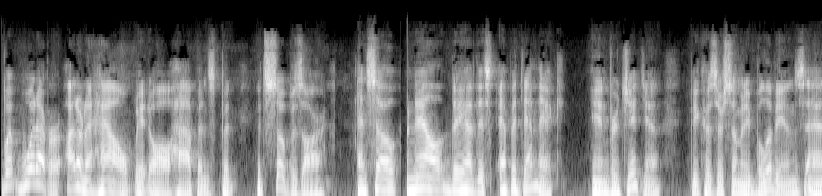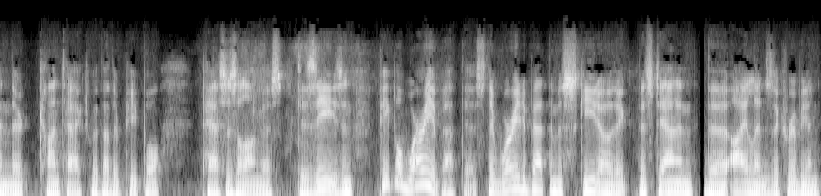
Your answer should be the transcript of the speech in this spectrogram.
But whatever. I don't know how it all happens, but it's so bizarre. And so now they have this epidemic in Virginia because there's so many Bolivians and their contact with other people passes along this disease. And people worry about this. They're worried about the mosquito that, that's down in the islands, the Caribbean,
